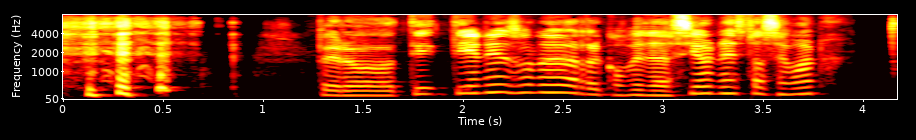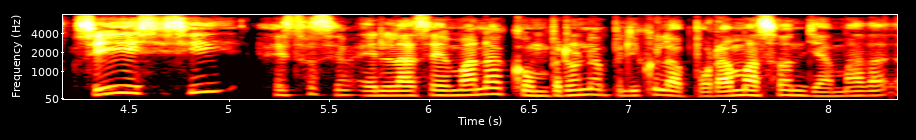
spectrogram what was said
pero, ¿tienes una recomendación esta semana? Sí, sí, sí. Esta en la semana compré una película por Amazon llamada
